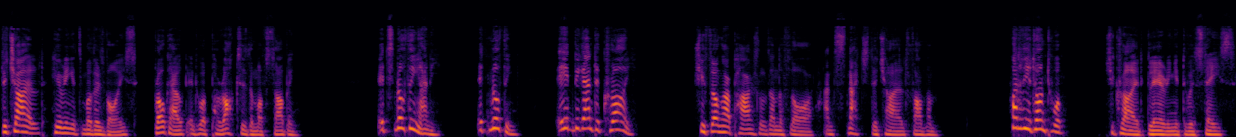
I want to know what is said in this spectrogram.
The child, hearing its mother's voice, broke out into a paroxysm of sobbing. "It's nothing, Annie! It's nothing! He began to cry!" She flung her parcels on the floor, and snatched the child from him. "What have you done to him?" she cried, glaring into his face.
